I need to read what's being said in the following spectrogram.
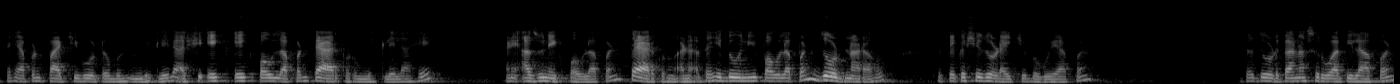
आता हे आपण पाची बोटं बनवून घेतलेले अशी एक एक पाऊल आपण तयार करून घेतलेलं आहे. आणि अजून एक पाऊल आपण तयार करून आणि आता हे दोन्ही पाऊल आपण जोडणार आहोत. तर ते कसे जोडायचे बघूया आपण. आता जोडताना सुरुवातीला आपण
